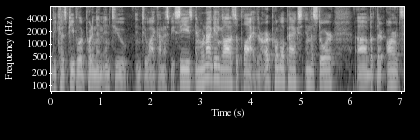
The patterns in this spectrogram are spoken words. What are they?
because people are putting them into into icon SBCs, and we're not getting a lot of supply. There are promo packs in the store, uh, but there aren't.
